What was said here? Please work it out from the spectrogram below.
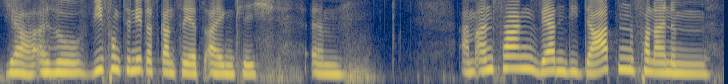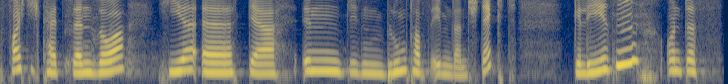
Ja, also wie funktioniert das Ganze jetzt eigentlich? Ähm, am Anfang werden die Daten von einem Feuchtigkeitssensor hier, äh, der in diesem Blumentopf eben dann steckt, gelesen und das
